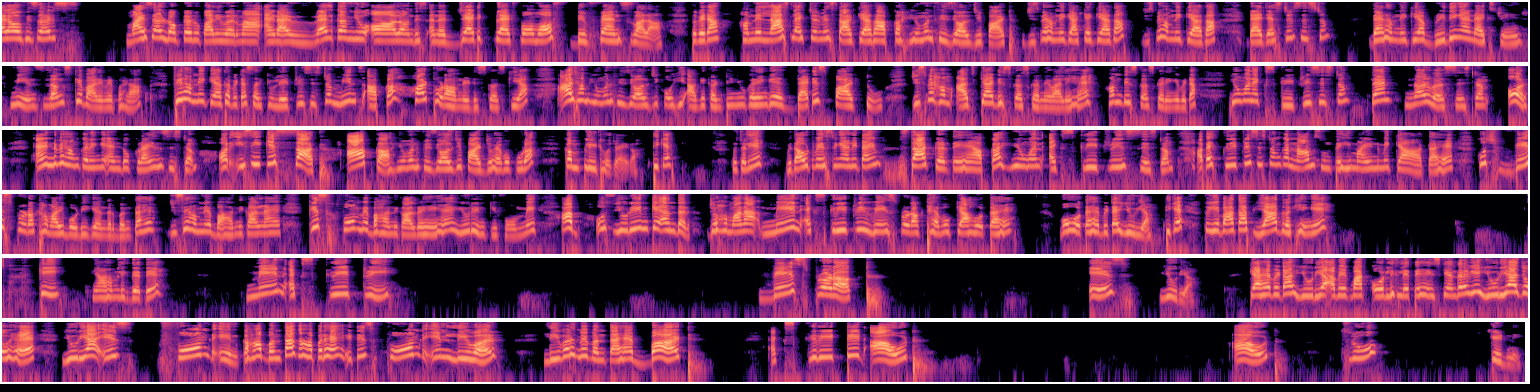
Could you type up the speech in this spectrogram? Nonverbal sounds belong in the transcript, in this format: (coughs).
Hello officers, myself Dr. Rupali Verma and I welcome you all on this energetic platform of Defense वाला तो बेटा हमने last lecture में start किया था आपका ह्यूमन फिजियोलॉजी पार्ट जिसमें हमने क्या क्या किया था जिसमें हमने किया था डाइजेस्टिव सिस्टम देन हमने किया breathing and exchange means lungs के बारे में पढ़ा फिर हमने किया था बेटा सर्कुलेटरी सिस्टम मीन्स आपका हार्ट थोड़ा हमने डिस्कस किया। आज हम ह्यूमन फिजियोलॉजी को ही आगे कंटिन्यू करेंगे। दैट इज़ पार्ट टू जिसमें हम आज क्या डिस्कस करने वाले हैं, हम डिस्कस करेंगे बेटा human excretory system then nervous system और एंड में हम करेंगे एंडोक्राइन सिस्टम और इसी के साथ आपका ह्यूमन फिजियोलॉजी पार्ट जो है वो पूरा कंप्लीट हो जाएगा। ठीक है? तो चलिए without wasting any time start करते हैं आपका ह्यूमन एक्सक्रीटरी सिस्टम अब एक्सक्रीटरी सिस्टम का नाम सुनते ही माइंड में क्या आता है? कुछ वेस्ट प्रोडक्ट हमारी बॉडी के अंदर बनता है, जिसे हमने बाहर निकालना है। किस फॉर्म में बाहर निकाल रहे हैं? यूरिन की फॉर्म में। अब उस यूरिन के अंदर जो हमारा मेन एक्सक्रीटरी वेस्ट प्रोडक्ट है, वो क्या होता है? वो होता है बेटा यूरिया ठीक है? तो ये बात आप याद रखेंगे कि यहाँ हम लिख देते main excretory waste product is urea क्या है बेटा? यूरिया अब एक बात और लिख लेते हैं इसके अंदर। अब ये यूरिया जो है यूरिया इज़ फॉर्म्ड इन कहा बनता, कहाँ पर है? It is formed in liver liver में बनता है but excreted out out through kidney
